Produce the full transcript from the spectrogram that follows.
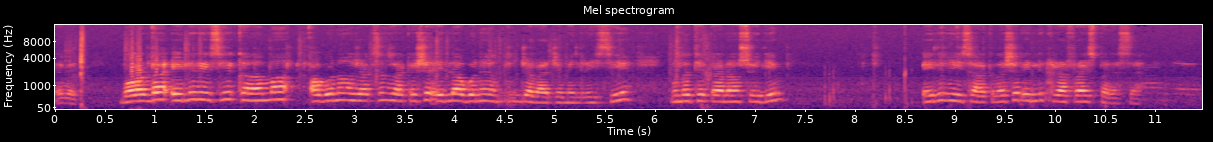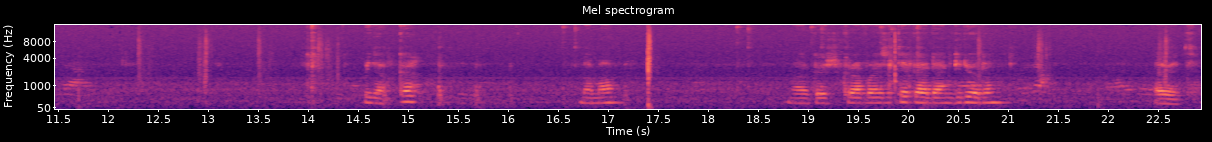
Evet. Bu arada 50 reisi kanalıma abone olacaksınız arkadaşlar. 50 abone olunca vereceğim 50 reisi. Bunu da tekrardan söyleyeyim. 50 reisi arkadaşlar 50 craft rice parası. Bir dakika. Tamam. Arkadaşlar craft rice'e tekrardan giriyorum. Evet.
